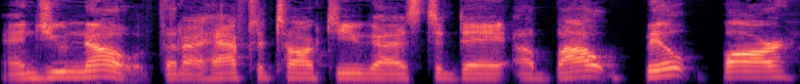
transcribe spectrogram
And you know that I have to talk to you guys today about builtbar.com.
